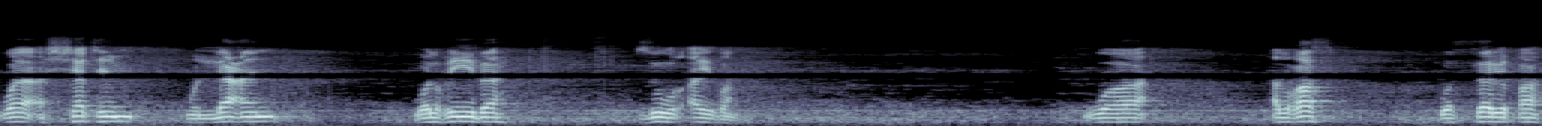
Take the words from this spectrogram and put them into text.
والشتم واللعن والغيبة زور أيضا. والغصب والسرقة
